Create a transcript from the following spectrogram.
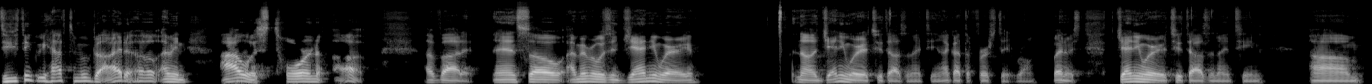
do you think we have to move to Idaho? I mean, I was torn up about it. And so I remember it was in January. No, January of 2019. I got the first date wrong. But anyways, January of 2019. Um,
